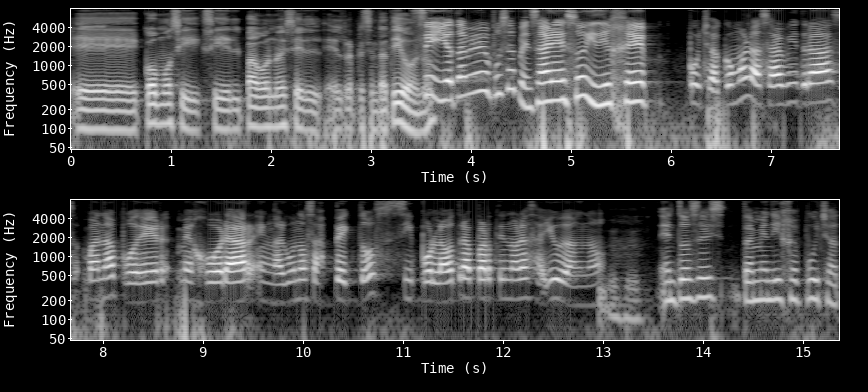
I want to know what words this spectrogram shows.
eh, como si, si el pago no es el, el representativo, ¿no? Sí, yo también me puse a pensar eso y dije, pucha, ¿cómo las árbitras van a poder mejorar en algunos aspectos si por la otra parte no las ayudan, ¿no? Entonces también dije, pucha,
